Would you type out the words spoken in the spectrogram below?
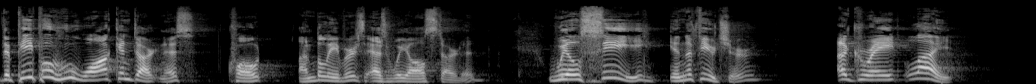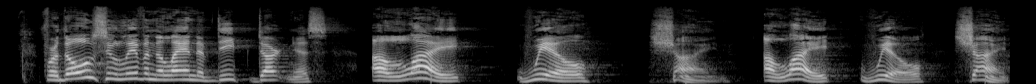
The people who walk in darkness, quote, unbelievers, as we all started, will see in the future a great light. For those who live in the land of deep darkness, a light will shine. A light will shine.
